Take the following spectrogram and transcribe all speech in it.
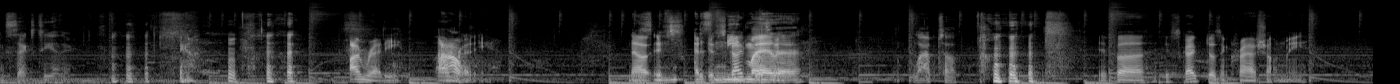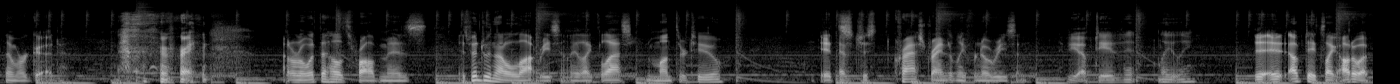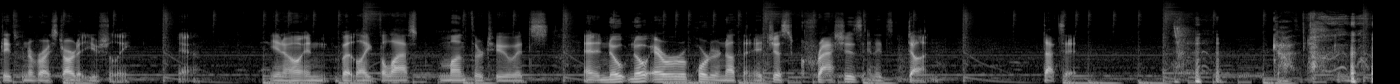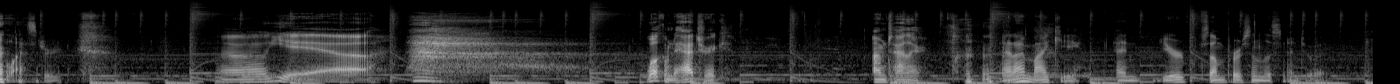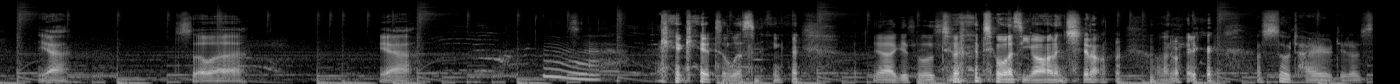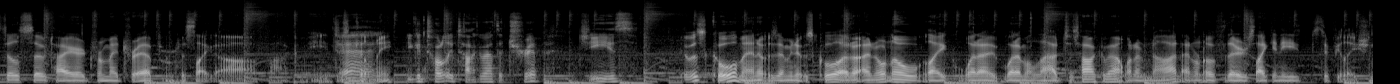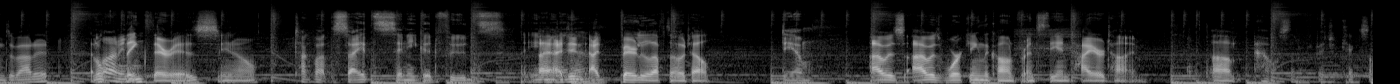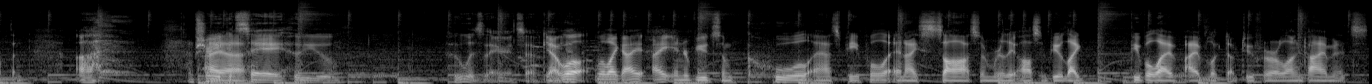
having sex together. I'm ready. I'm Ow. ready. Now, I just, if I just if need Skype my uh, laptop. if uh if Skype doesn't crash on me, then we're good. right. I don't know what the hell its problem is. It's been doing that a lot recently, like the last month or two. It's Have- just crashed randomly for no reason. Have you updated it lately? It, it updates like auto updates whenever I start it usually. Yeah. You know and but like the last month or two it's and no no error report or nothing it just crashes and it's done that's it god blaster Oh yeah. Welcome to Hat Trick. I'm Tyler. and i'm mikey and you're some person listening to it Yeah. So uh yeah. Get, get to listening yeah i guess to listen to, to us yawn and shit on, on here. i'm so tired dude i'm still so tired from my trip i'm just like oh fuck me just Yeah, kill me You can totally talk about the trip. Jeez. It was cool, man. It was. I mean, it was cool. I don't, I don't know like what I what I'm allowed to talk about, what I'm not. I don't know if there's like any stipulations about it. I don't Well, I mean- think there is. You know, Talk about the sights, any good foods. that you I, I didn't. I barely left the hotel. Damn. I was I was working the conference the entire time. Um, ow, son of a bitch! I kicked something. Uh, I'm sure I, you uh, could say who you who was there and stuff. yeah. Well, well, like I I interviewed some cool ass people, and I saw some really awesome people, like people I've I've looked up to for a long time, and it's.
